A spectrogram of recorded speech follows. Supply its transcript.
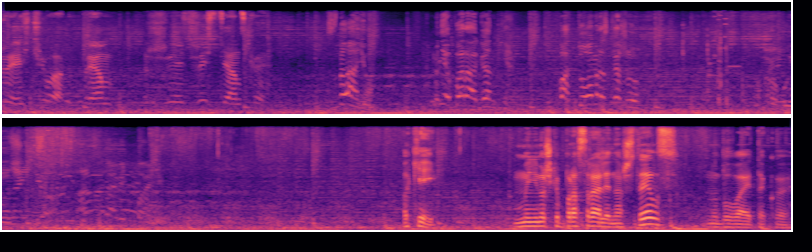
жесть, чувак. Прям жесть жестянская. Знаю. Мне пора, Ганки. Потом расскажу. Попробую еще. Окей. Мы немножко просрали наш стелс. Ну, бывает такое.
